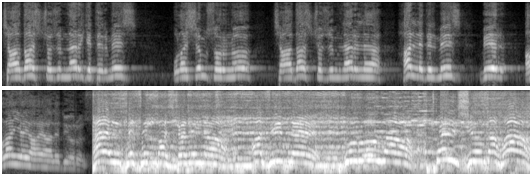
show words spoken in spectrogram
çağdaş çözümler getirmiş, ulaşım sorunu çağdaş çözümlerle halledilmiş bir Alanya'yı hayal ediyoruz. Herkesin başkanıyla, azimle, gururla beş yıl daha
